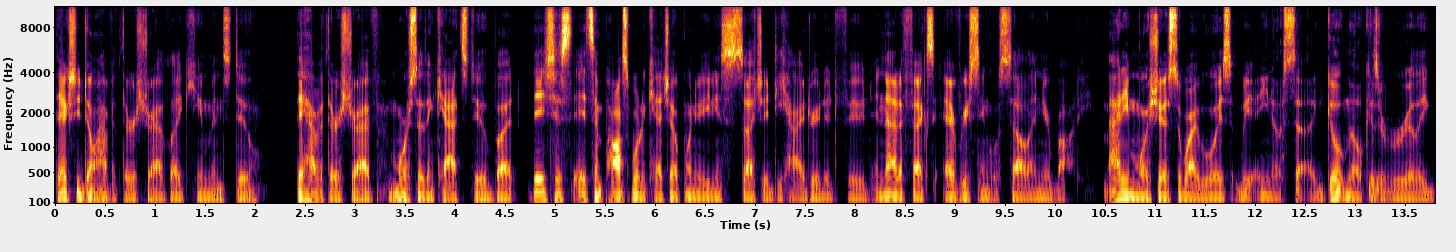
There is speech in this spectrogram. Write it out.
They actually don't have a thirst drive like humans do they have a thirst drive more so than cats do but it's just it's impossible to catch up when you're eating such a dehydrated food and that affects every single cell in your body adding moisture. Is why we always, you know, goat milk is a really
